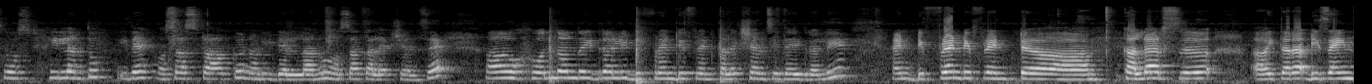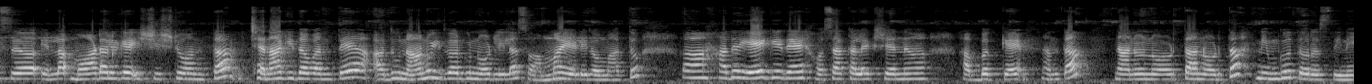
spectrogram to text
ಸೊ ಇಲ್ಲಂತೂ ಇದೆ ಹೊಸ ಸ್ಟಾಕ್ ನೋಡಿ, ಇದೆಲ್ಲಾನು ಹೊಸ ಕಲೆಕ್ಷನ್ಸೇ ಒಂದೊಂದು ಇದರಲ್ಲಿ ಡಿಫ್ರೆಂಟ್ ಡಿಫ್ರೆಂಟ್ ಕಲೆಕ್ಷನ್ಸ್ ಇದೆ ಇದರಲ್ಲಿ. ಆ್ಯಂಡ್ ಡಿಫ್ರೆಂಟ್ ಡಿಫ್ರೆಂಟ್ ಕಲರ್ಸ್ ಈ ಥರ ಡಿಸೈನ್ಸ್ ಎಲ್ಲ ಮಾಡೆಲ್ಗೆ ಇಷ್ಟಿಷ್ಟು ಅಂತ ಚೆನ್ನಾಗಿದ್ದಾವಂತೆ ಅದು ನಾನು ಇದುವರೆಗೂ ನೋಡಲಿಲ್ಲ ಸೊ ಅಮ್ಮ ಹೇಳಿರೋ ಮಾತು. ಅದು ಹೇಗಿದೆ ಹೊಸ ಕಲೆಕ್ಷನ್ ಹಬ್ಬಕ್ಕೆ ಅಂತ? ನಾನು ನೋಡ್ತಾ ನೋಡ್ತಾ ನಿಮಗೂ ತೋರಿಸ್ತೀನಿ.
